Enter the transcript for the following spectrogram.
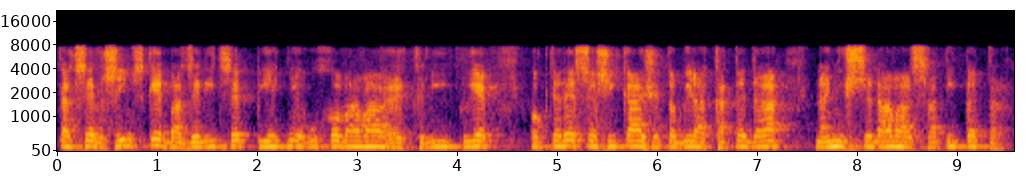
Tak se v římské bazilice pěkně uchovává reklíkvie, o které se říká, že to byla katedra, na níž se dával svatý Petr.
